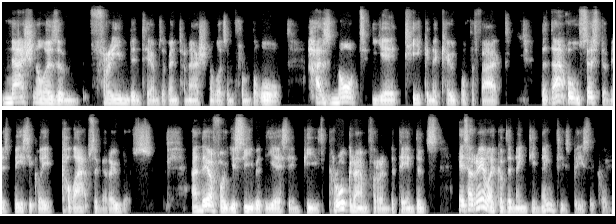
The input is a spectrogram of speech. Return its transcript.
nationalism framed in terms of internationalism from below has not yet taken account of the fact that that whole system is basically collapsing around us. And therefore, you see with the SNP's programme for independence, it's a relic of the 1990s, basically.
